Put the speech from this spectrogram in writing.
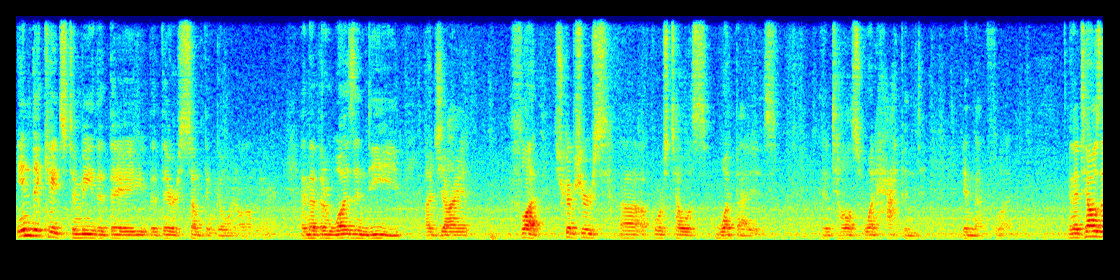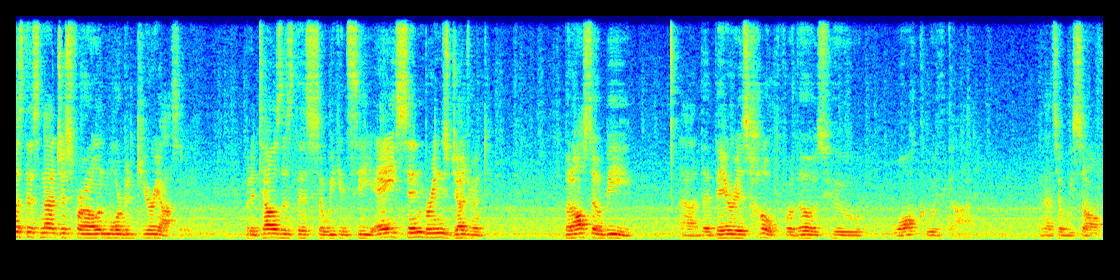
indicates to me that they that there's something going on there, and that there was indeed a giant flood. Scriptures, uh, of course, tell us what that is, and tell us what happened in that flood. And it tells us this not just for our own morbid curiosity, but it tells us this so we can see A, sin brings judgment, but also B, uh, that there is hope for those who walk with God. And that's what we saw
